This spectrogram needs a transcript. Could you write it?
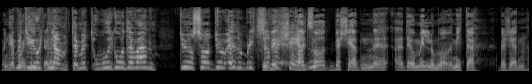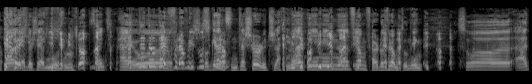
Ja, men du har jo ikke nevnt det med et ord, gode venn. Du så, du, er du blitt så beskjeden? Altså, beskjeden Det er jo mellomnavnet mitt, det. Beskjeden. Are Beskjeden Mosen. Sant? Jeg er jo er på grensen til sjølutslettende i min eh, framferd og framtoning. Så jeg,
